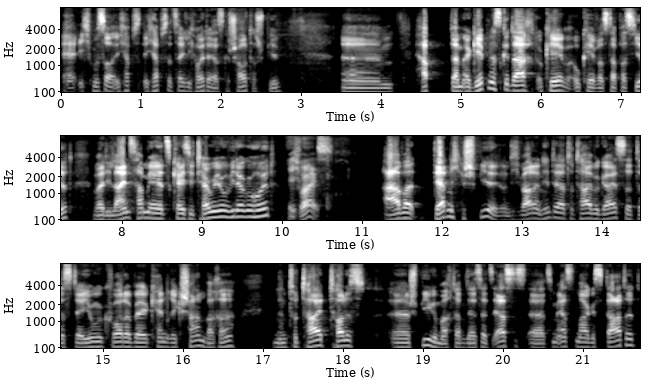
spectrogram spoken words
Äh, ich muss auch, ich habe es ich tatsächlich heute erst geschaut, das Spiel. Ähm, hab beim Ergebnis gedacht, okay, okay, was da passiert, weil die Lions haben ja jetzt Casey Terrio wiedergeholt. Ich weiß. Aber der hat nicht gespielt und ich war dann hinterher total begeistert, dass der junge Quarterback Henrik Scharnbacher ein total tolles äh, Spiel gemacht hat. Der ist als erstes äh, zum ersten Mal gestartet,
